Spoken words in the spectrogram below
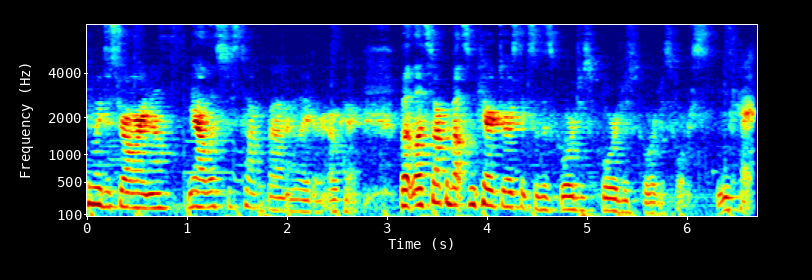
Can we just draw right now? Yeah, let's just talk about it later. Okay. But let's talk about some characteristics of this gorgeous, gorgeous, gorgeous horse. Okay.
